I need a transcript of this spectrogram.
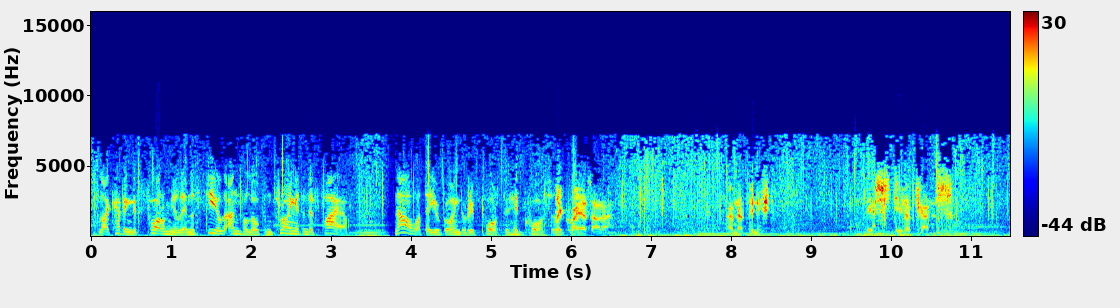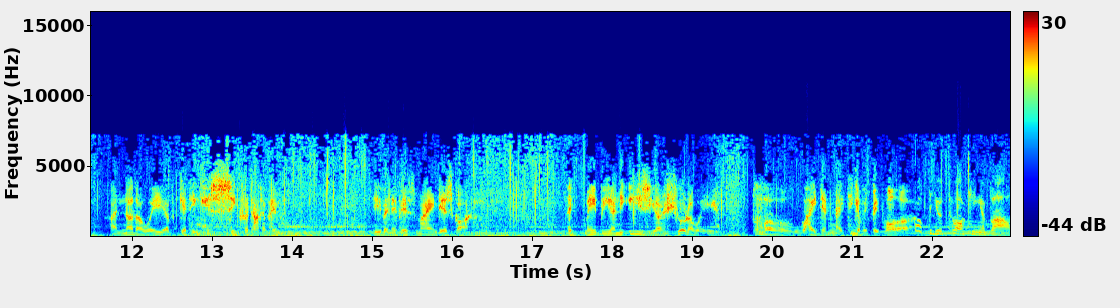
It's like having the formula in a sealed envelope and throwing it in the fire. Now what are you going to report to headquarters? Requires, Anna. I'm not finished. There's still a chance. Another way of getting his secret out of him. Even if his mind is gone. It may be an easier, surer way. Oh, why didn't I think of it before? What are you talking about?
